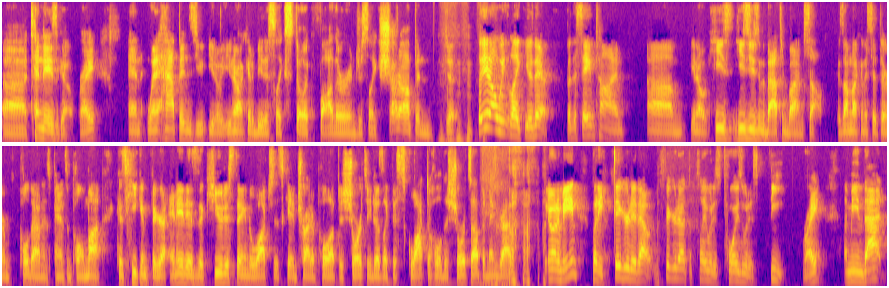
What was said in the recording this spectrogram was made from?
uh, ten days ago, right? And when it happens, you you know you're not going to be this like stoic father and just like shut up and just, so you know we like you're there. But at the same time, um, you know he's he's using the bathroom by himself because I'm not going to sit there and pull down his pants and pull him up because he can figure out. And it is the cutest thing to watch this kid try to pull up his shorts. And he does like this squat to hold his shorts up and then grab. you know what I mean? But he figured it out. He figured out to play with his toys with his feet. Right? I mean that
